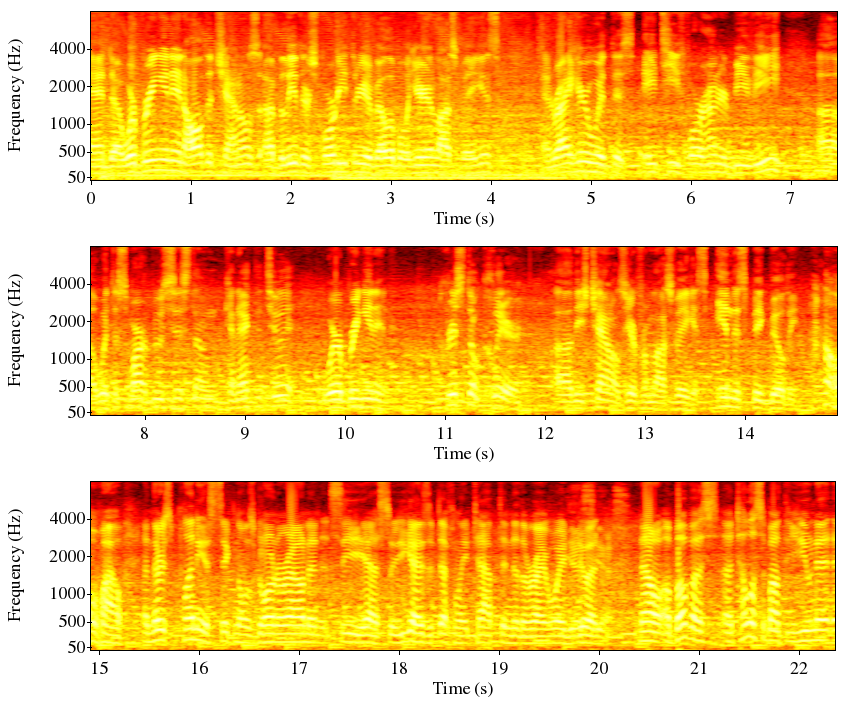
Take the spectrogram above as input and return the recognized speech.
and uh, we're bringing in all the channels. I believe there's 43 available here in Las Vegas, and right here with this AT400BV uh, with the Smart Boost system connected to it, we're bringing in crystal clear uh, these channels here from Las Vegas in this big building. Oh wow! And there's plenty of signals going around and at CES, so you guys have definitely tapped into the right way to yes, do it. Yes. Now above us, uh, tell us about the unit,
